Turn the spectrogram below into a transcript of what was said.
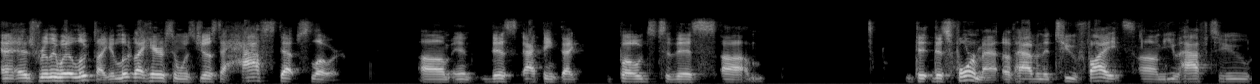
And it's really what it looked like. It looked like Harrison was just a half step slower. Um, and this, I think, that bodes to this um, th- this format of having the two fights. Um, you have to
